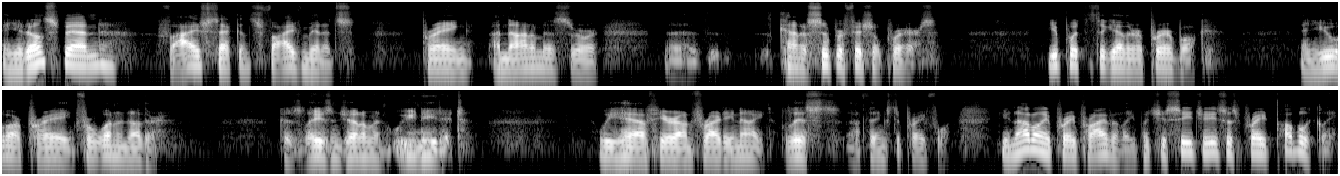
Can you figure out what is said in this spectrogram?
And you don't spend five seconds, five minutes praying anonymous or uh, kind of superficial prayers. You put together a prayer book and you are praying for one another because, ladies and gentlemen, we need it. We have here on Friday night lists of things to pray for. You not only pray privately, but you see Jesus prayed publicly.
